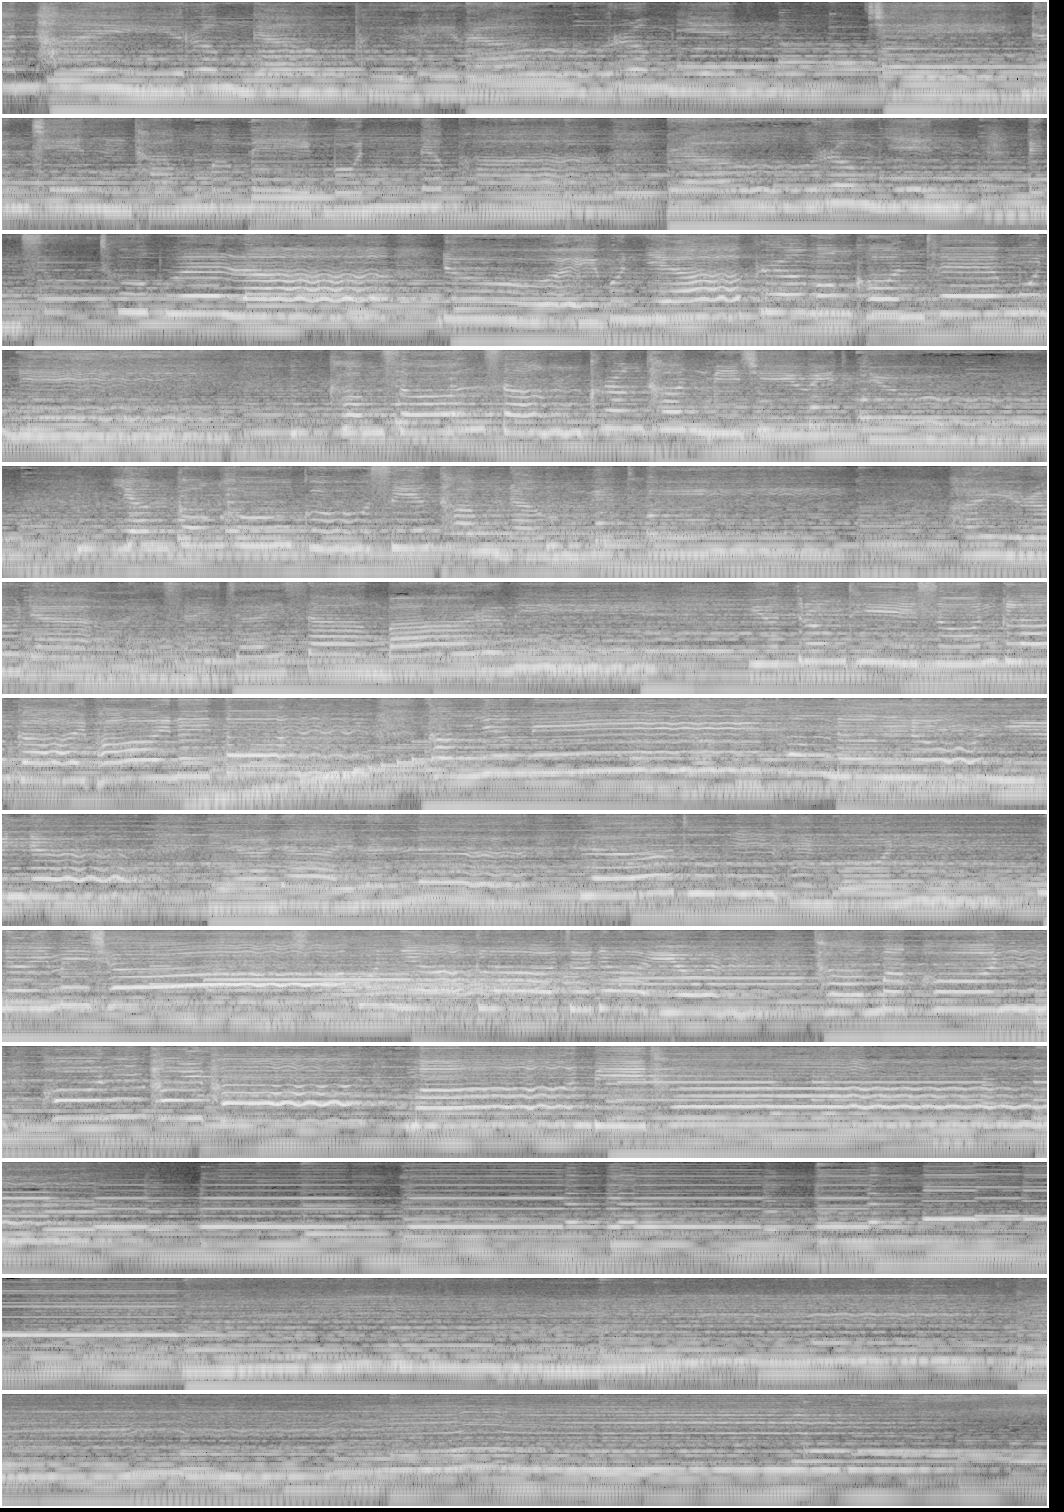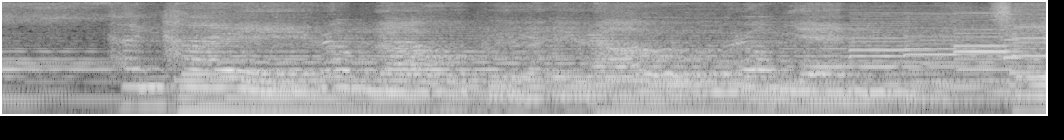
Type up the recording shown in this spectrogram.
ท่านให้ร่มเงาเพื่อให้เราร่มเย็น เชกดังเช่นธรรมเมฆบนนภา เราร่มเย็นเป็นสุขทุกเวลา ด้วยบุญญาพระมงคลเทพมุนีคำสอนสั่งครั้งท่านมีชี ให้เราได้ใส่ใจสร้างบารมี อยู่ตรงที่ศูนย์กลางกาย ให้ร่มเงาเพื่อให้เราร่มเย็น เช่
